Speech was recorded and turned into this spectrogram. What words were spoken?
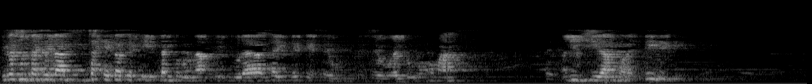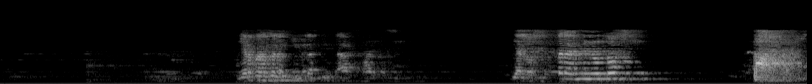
Y resulta que las chaquetas se pintan con una pintura de aceite que se, que se vuelve un poco más líquida por el tine. Y yo recuerdo que las primeras pintadas. Y a los tres minutos, ¡pam!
